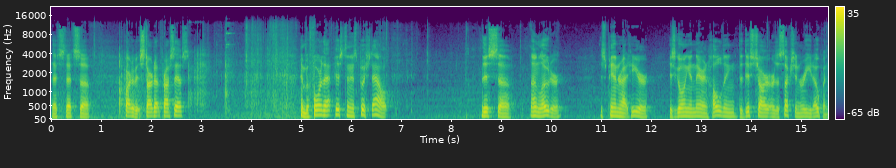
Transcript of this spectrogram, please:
That's, that's uh, part of its startup process. And before that piston is pushed out, this uh, unloader, this pin right here, is going in there and holding the discharge or the suction reed open.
